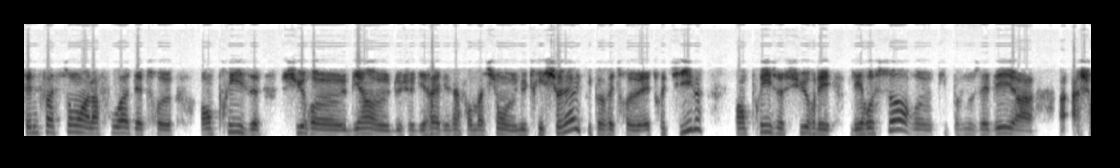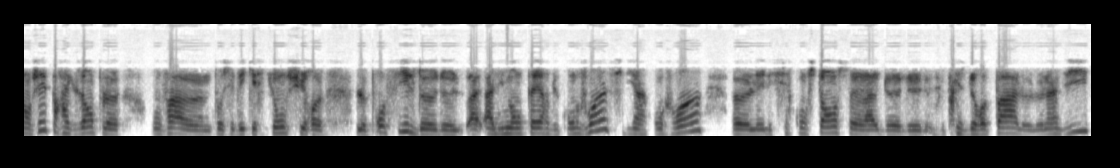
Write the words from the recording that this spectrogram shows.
c'est une façon à la fois d'être en prise sur eh bien de, je dirais des informations nutritionnelles qui peuvent être être utiles, en prise sur les, les ressorts euh, qui peuvent nous aider à, changer. Par exemple, on va euh, poser des questions sur euh, le profil de, de alimentaire du conjoint, s'il y a un conjoint, les, circonstances de, prise de repas le, lundi,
